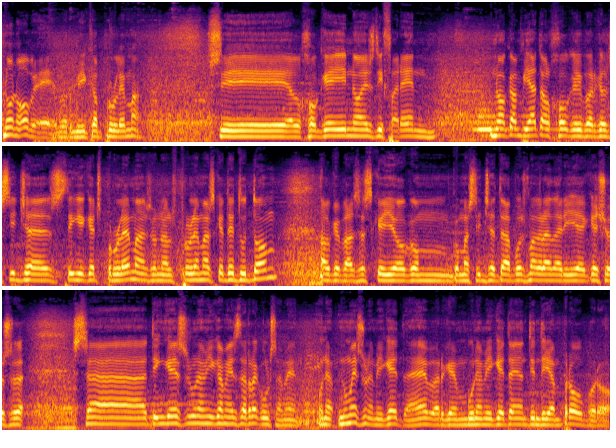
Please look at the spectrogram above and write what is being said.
No, no, bé, per mi cap problema. Si el hockey no és diferent no ha canviat el hockey perquè el Sitges tingui aquests problemes, són els problemes que té tothom. El que passa és que jo, com, com a sitgetà, doncs m'agradaria que això se, se tingués una mica més de recolzament. Una, només una miqueta, eh? perquè amb una miqueta ja en tindríem prou, però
